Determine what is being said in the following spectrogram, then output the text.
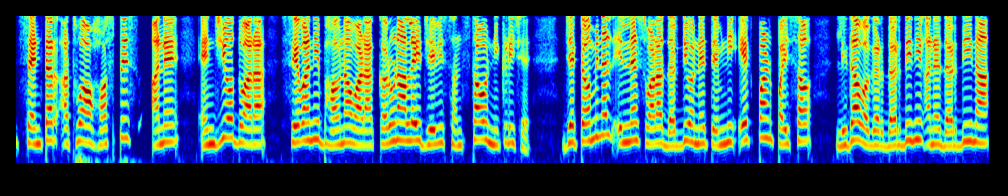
સેન્ટર અથવા હોસ્પિસ અને એનજીઓ દ્વારા સેવાની ભાવનાવાળા કરુણાલય જેવી સંસ્થાઓ નીકળી છે, જે ટર્મિનલ ઇલનેસવાળા દર્દીઓને તેમની એક પણ પૈસા લીધા વગર દર્દીની અને દર્દીના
